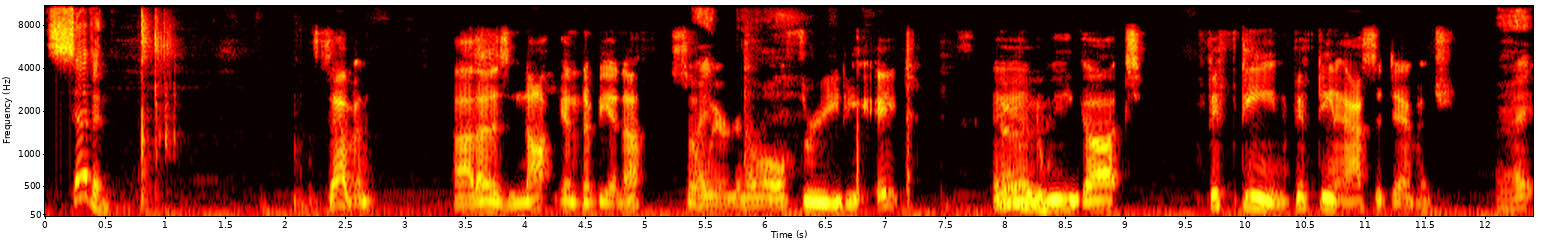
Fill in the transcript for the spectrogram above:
seven. Seven. Uh, that is not going to be enough, so Right. we're going to roll 3d8. And we got 15. 15 acid damage. All right.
